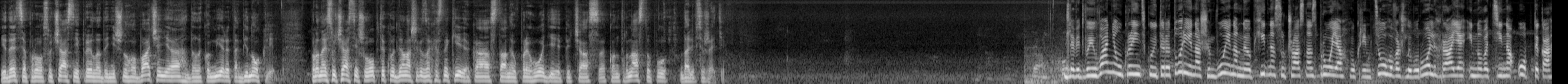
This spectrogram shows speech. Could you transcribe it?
Йдеться про сучасні прилади нічного бачення, далекоміри та біноклі. Про найсучаснішу оптику для наших захисників, яка стане в пригоді під час контрнаступу. Далі в сюжеті. Для відвоювання української території нашим воїнам необхідна сучасна зброя. Окрім цього, важливу роль грає інноваційна оптика.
